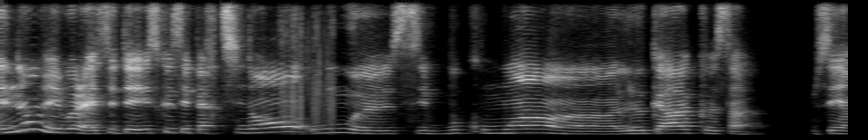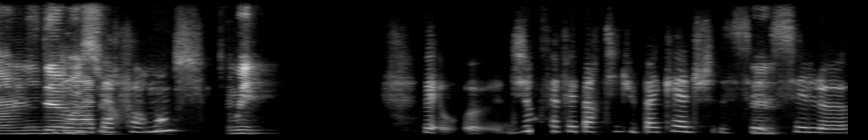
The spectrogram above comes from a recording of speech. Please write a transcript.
Et non, mais voilà, c'était est-ce que c'est pertinent ou euh, c'est beaucoup moins euh, le cas que ça? C'est une idée Dans la performance? Oui. Mais, euh, disons que ça fait partie du package. C'est hmm. le.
